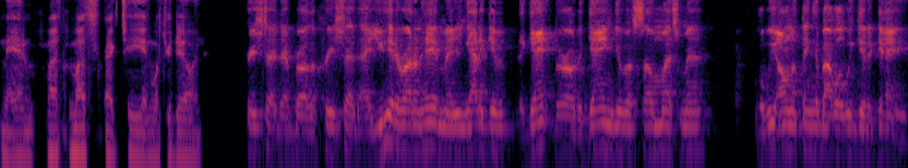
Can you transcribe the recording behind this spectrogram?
man, much much respect to you and what you're doing. Appreciate that, brother. Appreciate that. You hit it right on the head, man. You got to give the game, bro. The game give us so much, man. But we only think about what we get a game.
